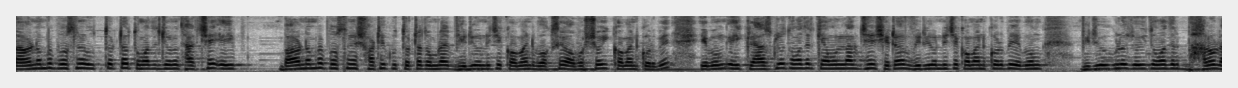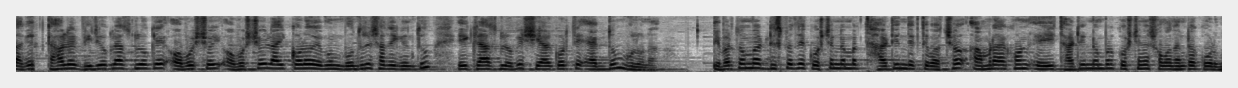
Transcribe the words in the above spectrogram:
বারো নম্বর প্রশ্নের উত্তরটা তোমাদের জন্য থাকছে। এই বারো নম্বর প্রশ্নের সঠিক উত্তরটা তোমরা ভিডিও নিচে কমেন্ট বক্সে অবশ্যই কমেন্ট করবে এবং এই ক্লাসগুলো তোমাদের কেমন লাগছে সেটাও ভিডিওর নিচে কমেন্ট করবে এবং ভিডিওগুলো যদি তোমাদের ভালো লাগে, তাহলে ভিডিও ক্লাসগুলোকে অবশ্যই অবশ্যই লাইক করো এবং বন্ধুদের সাথে কিন্তু এই ক্লাসগুলোকে শেয়ার করতে একদম ভুলো না। এবার তোমরা ডিসপ্লেতে কোশ্চেন নাম্বার থার্টিন দেখতে পাচ্ছ। আমরা এখন এই থার্টিন নম্বর কোশ্চেনের সমাধানটা করব,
